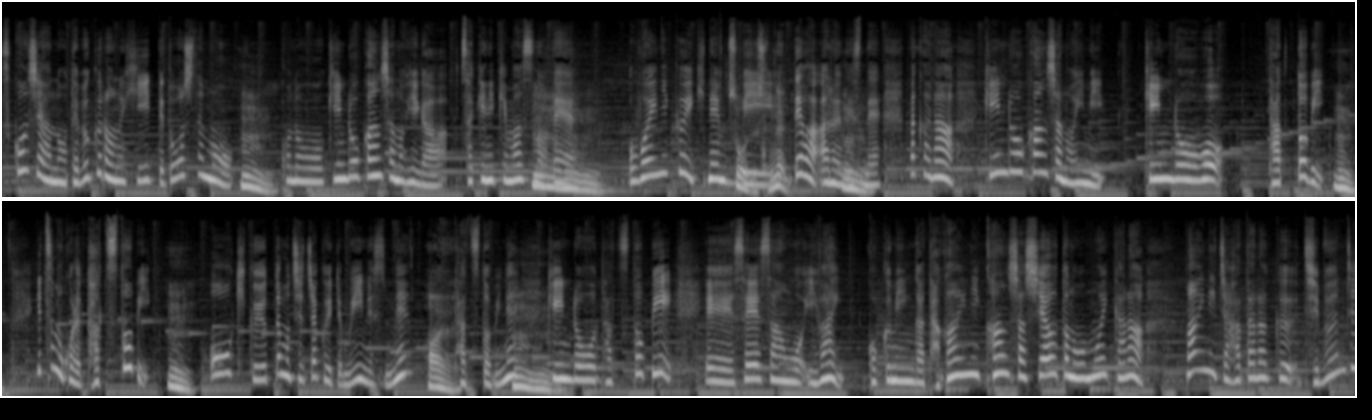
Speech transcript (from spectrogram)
少しあの手袋の日ってどうしてもうん。この勤労感謝の日が先に来ますので、うん覚えにくい記念日ではあるんですね。だから勤労感謝の意味勤労をたっとびうん。いつもこれたつとびうん。大きく言ってもちっちゃく言ってもいいんですね。はい。たつとびね、うん勤労をたつとび、えー生産を祝い国民が互いに感謝し合うとの思いから毎日働く自分自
